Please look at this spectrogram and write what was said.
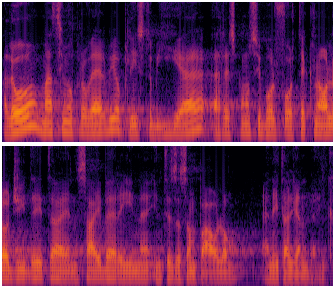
Hello, Massimo Proverbio, pleased to be here, responsible for technology, data, and cyber in Intesa San Paolo, an Italian bank.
